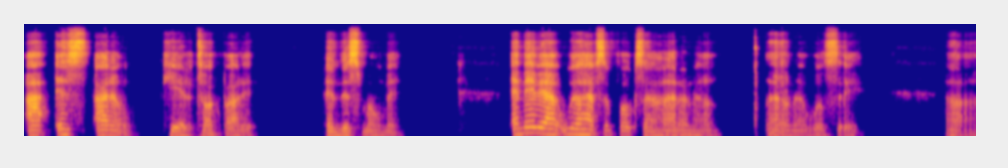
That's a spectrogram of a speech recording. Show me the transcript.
I it's I don't care to talk about it in this moment. And maybe I will have some folks on. I don't know. I don't know. We'll see. Uh,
